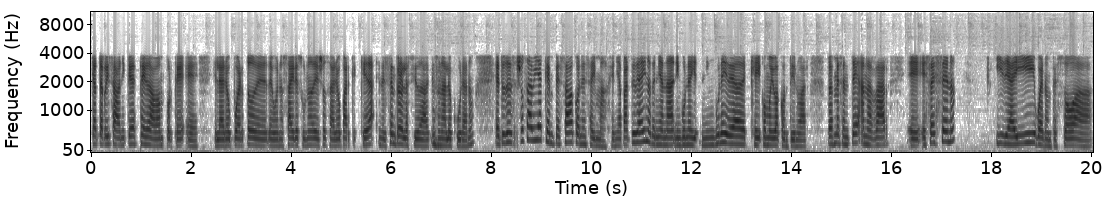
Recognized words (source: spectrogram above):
que aterrizaban y que despegaban porque eh, el aeropuerto de, de, Buenos Aires, uno de ellos, Aeroparque, queda en el centro de la ciudad, que es una locura, ¿no? Entonces yo sabía que empezaba con esa imagen y a partir de ahí no tenía nada, ninguna, ninguna idea de que, cómo iba a continuar. Entonces me senté a narrar eh, esa escena y de ahí, bueno, empezó a,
